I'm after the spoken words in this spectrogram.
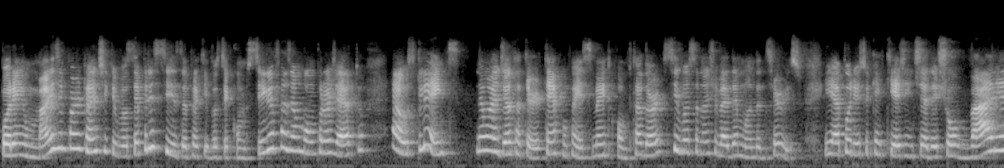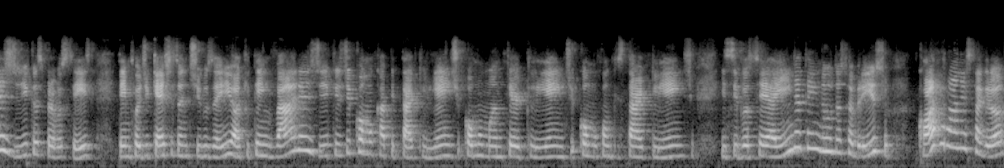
porém o mais importante que você precisa para que você consiga fazer um bom projeto é os clientes. Não adianta ter tempo, conhecimento, computador se você não tiver demanda de serviço. E é por isso que aqui a gente já deixou várias dicas para vocês. Tem podcasts antigos aí, ó, que tem várias dicas de como captar cliente, como manter cliente, como conquistar cliente. E se você ainda tem dúvidas sobre isso, corre lá no Instagram,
